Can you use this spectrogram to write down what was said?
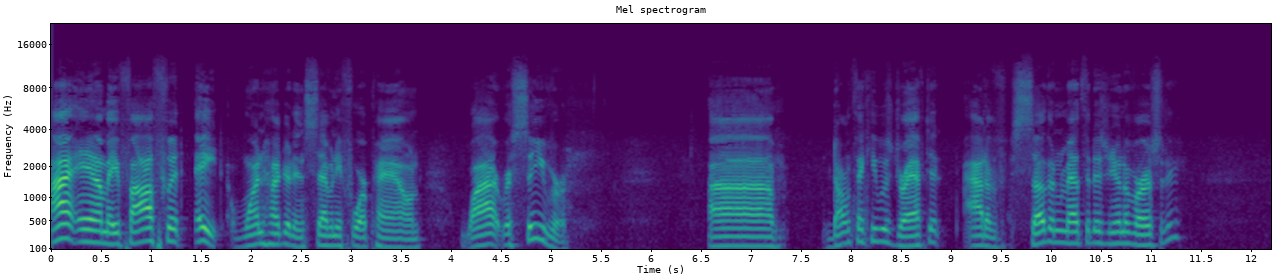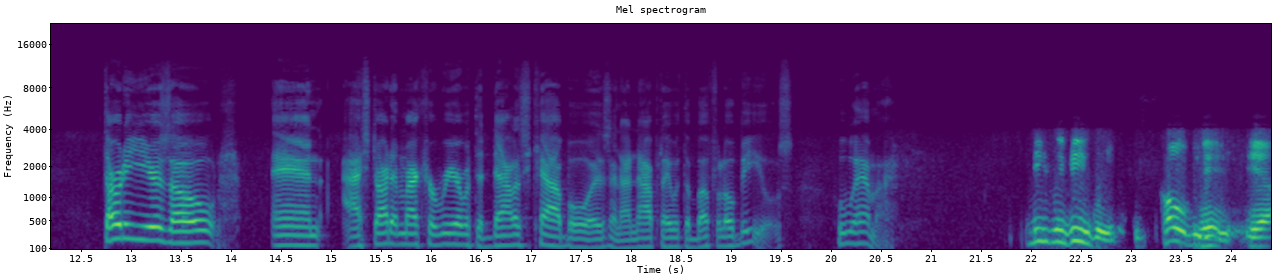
I am a five foot eight, one hundred and seventy four pound wide receiver. Uh, don't think he was drafted out of Southern Methodist University. Thirty years old, and I started my career with the Dallas Cowboys, and I now play with the Buffalo Bills. Who am I? Beasley Beasley. Cole Beasley. Yeah,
